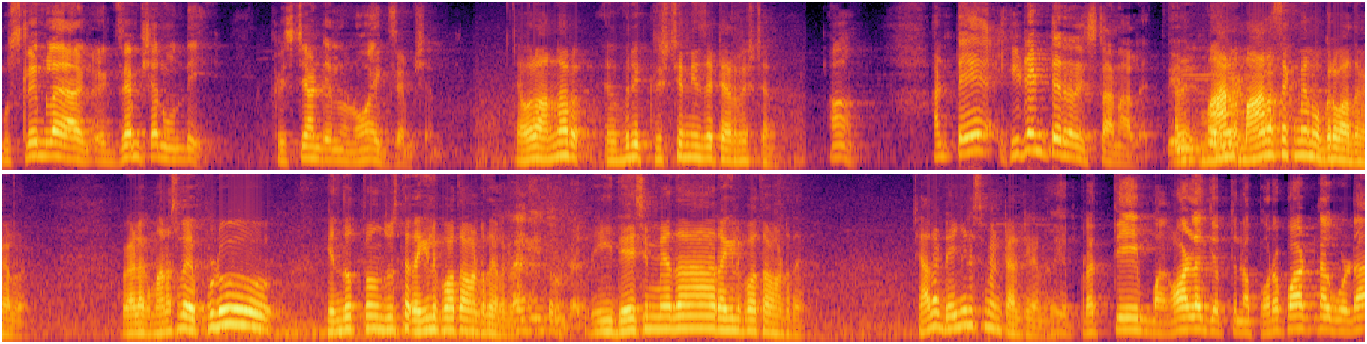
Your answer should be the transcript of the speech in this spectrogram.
ముస్లింల ఎగ్జామ్షన్ ఉంది. క్రిస్టియానిటీలో నో ఎగ్జామ్షన్ ఎవరో అన్నారు every Christian is a terrorist అని. అంటే హిడెన్ టెర్రరిస్ట్ అనాలి. మానసికమైన ఉగ్రవాదం వీళ్ళది వీళ్ళకి మనసులో ఎప్పుడూ హిందుత్వం చూస్తే రగిలిపోతూ ఉంటుంది వీళ్ళకి. ఈ దేశం మీద రగిలిపోతూ ఉంటుంది. చాలా డేంజరస్ మెంటాలిటీ వాళ్ళది. ప్రతి మగవాళ్ళకి చెప్తున్న పొరపాటున కూడా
